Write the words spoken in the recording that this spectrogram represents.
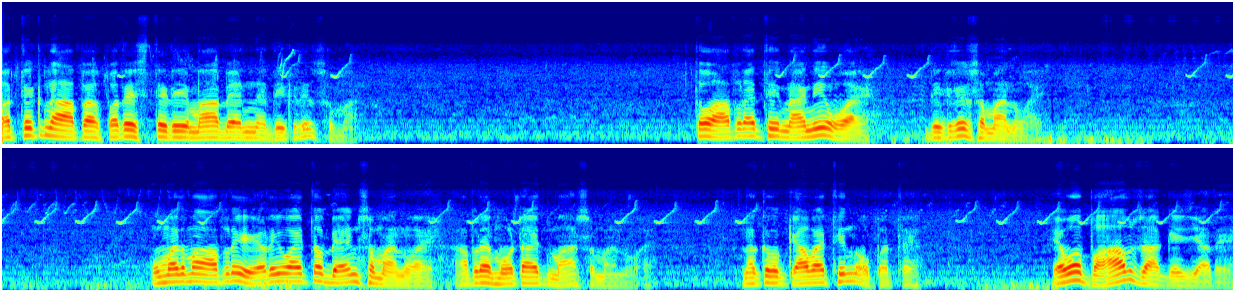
પ્રતિજ્ઞા આપે પરિસ્થિતિ મા બેન ને દીકરી સમાન. તો આપણાથી નાની હોય, દીકરી સમાન હોય. ઉંમરમાં આપણે હેરી હોય તો બેન સમાન હોય, આપણે મોટા હોય મા સમાન હોય. નકરું કહેવાયથી ન પતે. એવો ભાવ જાગે જ્યારે.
